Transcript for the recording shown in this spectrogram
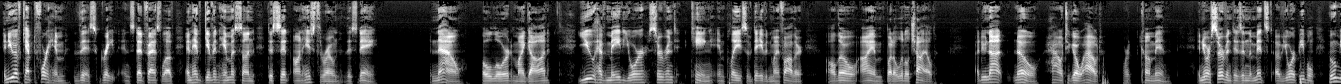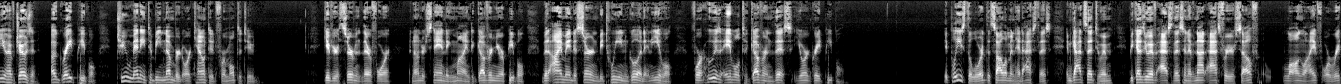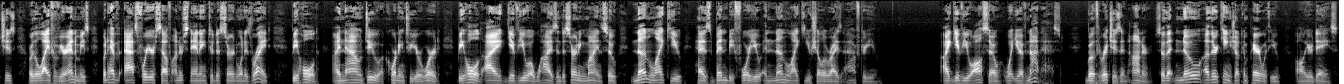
And you have kept for him this great and steadfast love, and have given him a son to sit on his throne this day. And now, O Lord my God, you have made your servant king in place of David my father, although I am but a little child. I do not know how to go out or come in. And your servant is in the midst of your people, whom you have chosen, a great people, too many to be numbered or counted for multitude. Give your servant, therefore, an understanding mind to govern your people, that I may discern between good and evil. For who is able to govern this your great people? It pleased the Lord that Solomon had asked this, and God said to him, Because you have asked this, and have not asked for yourself long life, or riches, or the life of your enemies, but have asked for yourself understanding to discern what is right, behold, I now do according to your word. Behold, I give you a wise and discerning mind, so none like you has been before you, and none like you shall arise after you. I give you also what you have not asked, both riches and honor, so that no other king shall compare with you all your days.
